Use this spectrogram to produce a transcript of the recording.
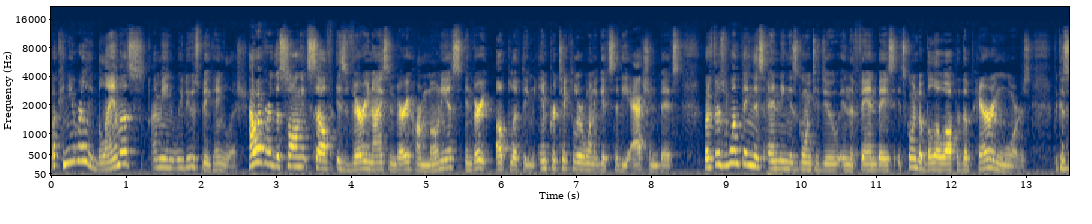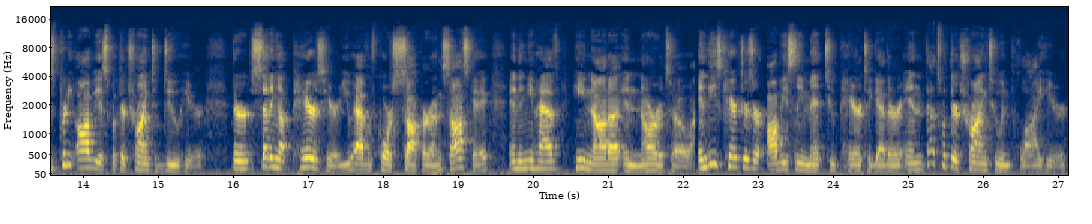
but can you really blame us? I mean, we do speak English. However, the song itself is very nice and very harmonious and very uplifting, in particular when it gets to the action bits. But if there's one thing this ending is going to do in the fan base, it's going to blow up the pairing wars, because it's pretty obvious what they're trying to do here. They're setting up pairs here. You have, of course, Sakura and Sasuke, and then you have Hinata and Naruto. And these characters are obviously meant to pair together, and that's what they're trying to imply here.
